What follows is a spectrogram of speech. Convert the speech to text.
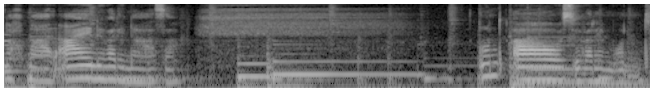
Nochmal ein über die Nase. Und aus über den Mund.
